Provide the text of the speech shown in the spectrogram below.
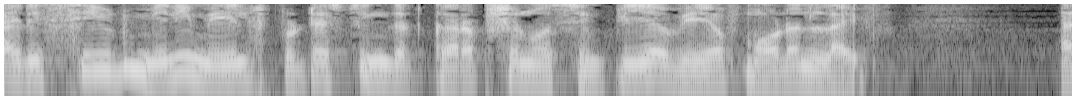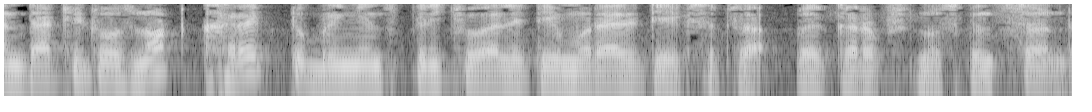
I received many mails protesting that corruption was simply a way of modern life and that it was not correct to bring in spirituality, morality, etc., where corruption was concerned.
